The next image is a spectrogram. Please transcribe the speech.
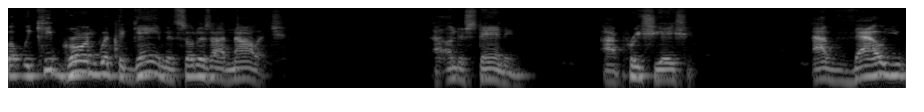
But we keep growing with the game, and so does our knowledge, our understanding, our appreciation. I value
